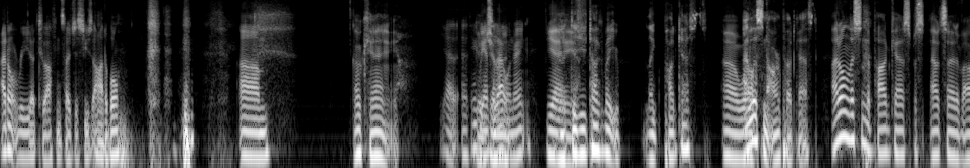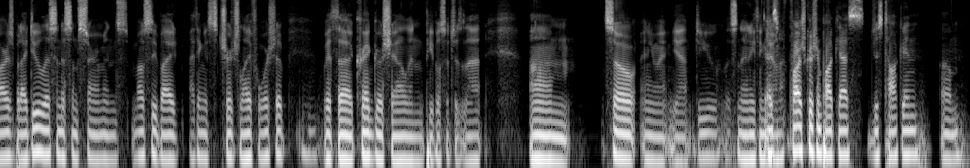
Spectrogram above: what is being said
I don't read it too often, so I just use Audible. um, okay. yeah, I think Good we answered that job. one, right? Yeah. Uh, yeah. Did you talk about your like podcasts? Uh, well, I listen to our podcast. I don't listen to podcasts bes- outside of ours, but I do listen to some sermons, mostly by I think it's Church Life Worship with uh, Craig Groeschel and people such as that. Um, so anyway, yeah. Do you listen to anything, As Jonah? far as Christian podcasts, just talking. Um,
